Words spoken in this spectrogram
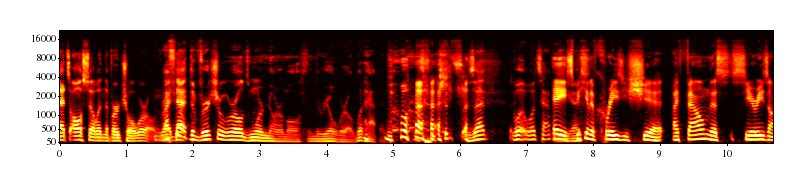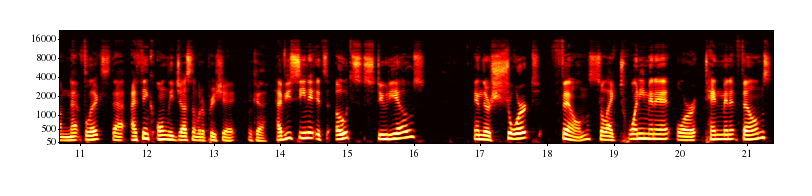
That's also in the virtual world, right? I right? feel That, like the virtual world's more normal than the real world. What happened? Is that what, what's happening? Hey, speaking of crazy shit, I found this series on Netflix that I think only Justin would appreciate. Okay. Have you seen it? It's Oats Studios, and they're short films, so like 20 minute or 10 minute films,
